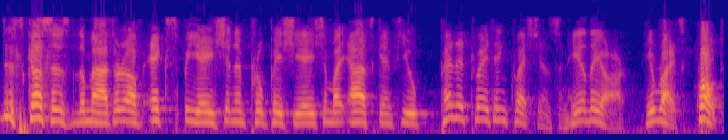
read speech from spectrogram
discusses the matter of expiation and propitiation by asking a few penetrating questions, and here they are. He writes, quote,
